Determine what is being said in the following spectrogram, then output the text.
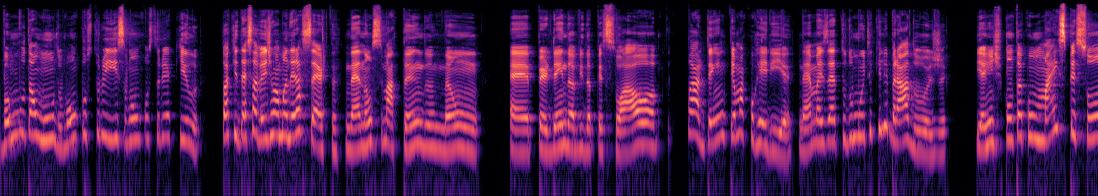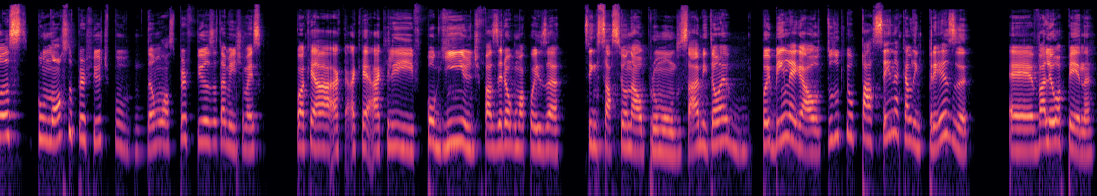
vamos mudar o mundo, vamos construir isso, vamos construir aquilo. Só que dessa vez de uma maneira certa, né? Não se matando, não é, perdendo a vida pessoal. Claro, tem, tem uma correria, né? Mas é tudo muito equilibrado hoje. E a gente conta com mais pessoas com o nosso perfil, tipo, não o nosso perfil exatamente, mas com aquela, aquele foguinho de fazer alguma coisa sensacional pro mundo, sabe? Então é, foi bem legal. Tudo que eu passei naquela empresa é, valeu a pena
